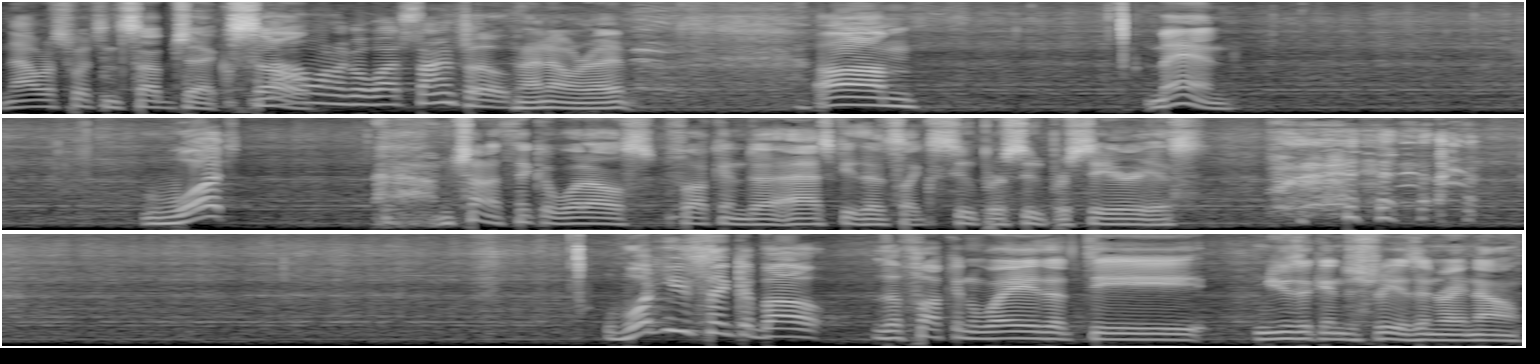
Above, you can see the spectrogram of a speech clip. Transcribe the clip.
Now we're switching subjects. So Now I want to go watch Seinfeld. I know, right? Um, man, what? I'm trying to think of what else fucking to ask you that's like super, super serious. what do you think about the fucking way that the music industry is in right now?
